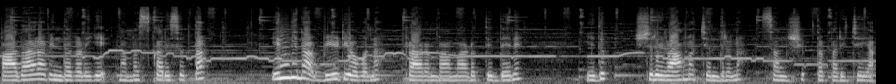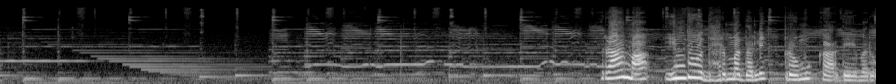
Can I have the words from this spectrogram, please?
ಪಾದಾರವಿಂದಗಳಿಗೆ ನಮಸ್ಕರಿಸುತ್ತಾ ಇಂದಿನ ವಿಡಿಯೋವನ್ನು ಪ್ರಾರಂಭ ಮಾಡುತ್ತಿದ್ದೇನೆ. ಇದು ಶ್ರೀರಾಮಚಂದ್ರನ ಸಂಕ್ಷಿಪ್ತ ಪರಿಚಯ. ರಾಮ ಹಿಂದೂ ಧರ್ಮದಲ್ಲಿ ಪ್ರಮುಖ ದೇವರು.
